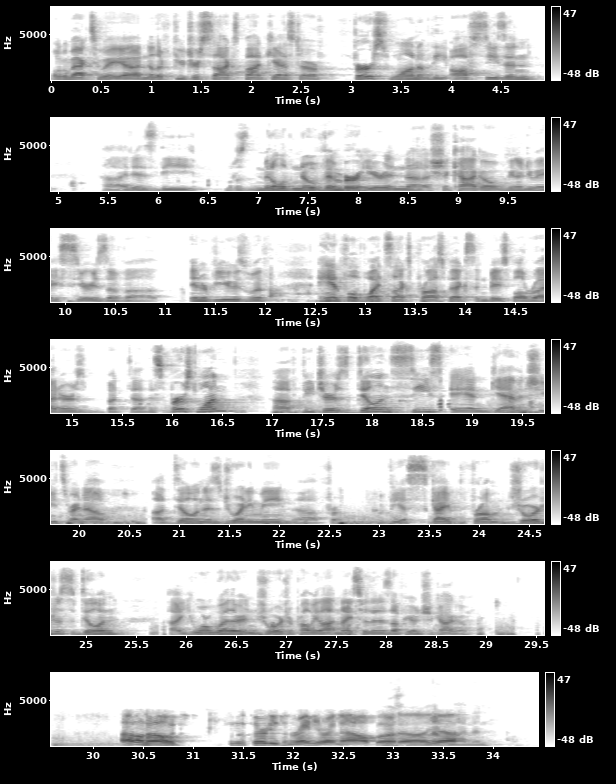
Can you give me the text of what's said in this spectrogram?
Welcome back to a, uh, another Future Sox podcast, our first one of the off season. Uh, it is the what is middle of November here in uh, Chicago. We're going to do a series of uh, interviews with a handful of White Sox prospects and baseball writers. But uh, this first one uh, features Dylan Cease and Gavin Sheets. Right now, Dylan is joining me from, via Skype from Georgia. So, Dylan, your weather in Georgia probably a lot nicer than it is up here in Chicago. I don't know. It's, it's in the 30s and rainy right now, but uh, yeah, mind,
